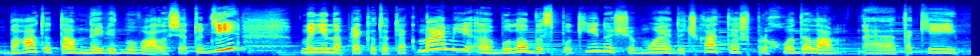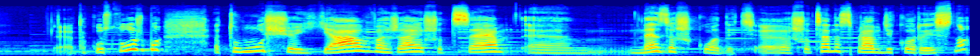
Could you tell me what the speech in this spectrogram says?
багато там не відбувалося. Тоді мені, наприклад, от як мамі, е, було би спокійно, щоб моя дочка теж проходила е, такий. Е, Таку службу, тому що я вважаю, що це е, не зашкодить, е, що це насправді корисно.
